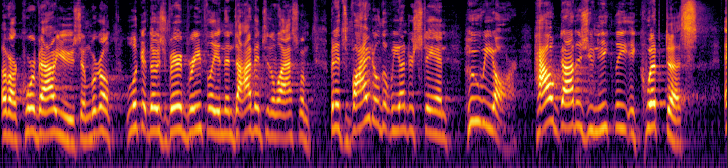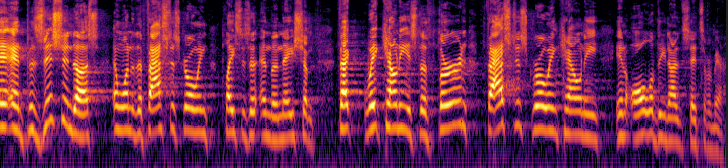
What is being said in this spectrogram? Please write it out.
of our core values, and we're going to look at those very briefly and then dive into the last one. But it's vital that we understand who we are, how God has uniquely equipped us and, and positioned us in one of the fastest growing places in the nation. In fact, Wake County is the third fastest growing county in all of the United States of America.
